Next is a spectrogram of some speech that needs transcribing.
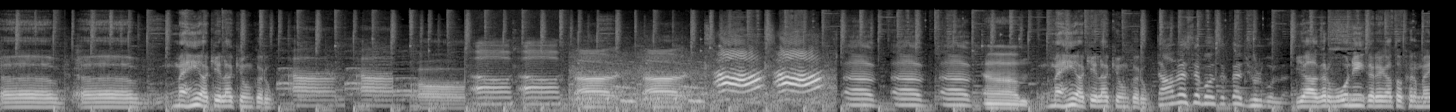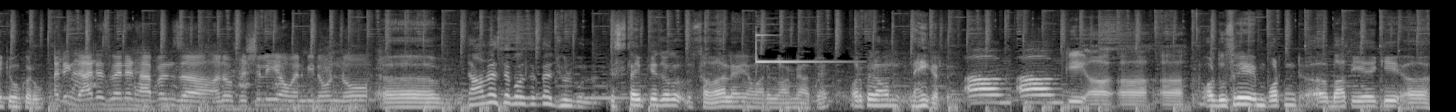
अ, अ, मैं ही अकेला क्यों करूँ मैं ही अकेला क्यों करूँ? दावे से बोल सकता है झूठ बोल रहा या अगर वो नहीं करेगा तो फिर मैं क्यों करूँ? I think that is when it happens uh, unofficially or when we don't know. अ, है दावे से बोल सकता है झूठ बोल रहा इस टाइप के जो सवाल हैं हमारे दिमाग में आते हैं और फिर हम नहीं करते। Um, um... कि अ, अ, अ, और दूसरी इम्पोर्टेंट बात यह है कि अ,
